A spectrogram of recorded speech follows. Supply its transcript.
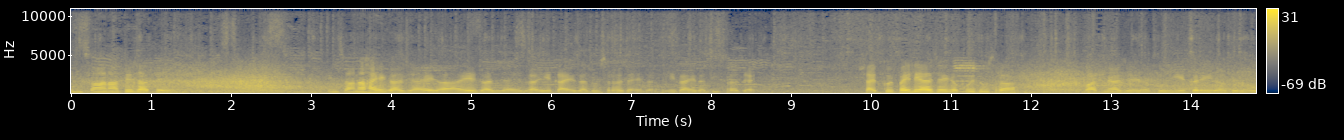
इंसान आते जाते हैं। इंसान आएगा, जाएगा आएगा, जाएगा, एक आएगा, दूसरा जाएगा, एक आएगा, तीसरा जाएगा। शायद कोई पहले आ जाएगा, कोई दूसरा, बाद में आ जाएगा, कोई ये करेगा, कोई वो।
